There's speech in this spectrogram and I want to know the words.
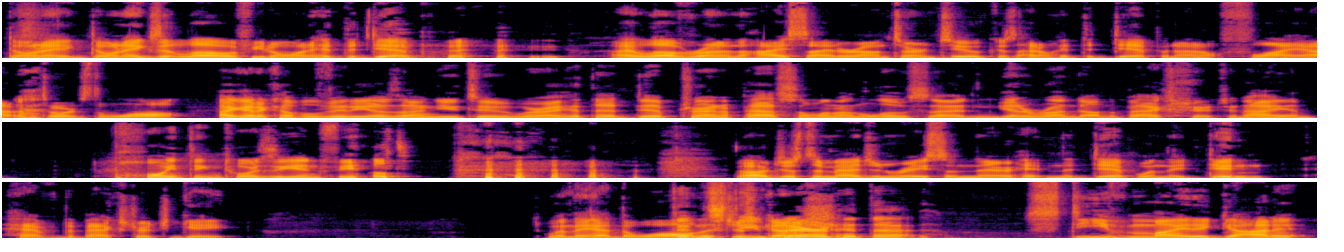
don't don't exit low if you don't want to hit the dip. I love running the high side around turn two because I don't hit the dip and I don't fly out towards the wall. I got a couple videos on YouTube where I hit that dip trying to pass someone on the low side and get a run down the backstretch, and I am pointing towards the infield. oh, just imagine racing there hitting the dip when they didn't have the backstretch gate. When they had the wall Didn't that Steve just Barrett of hit that? Steve might have got it.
